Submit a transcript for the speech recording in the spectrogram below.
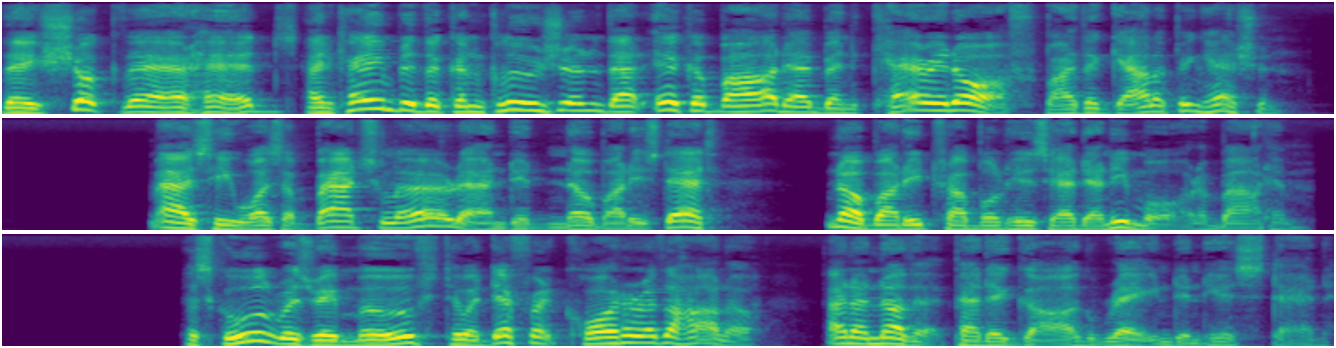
they shook their heads, and came to the conclusion that Ichabod had been carried off by the galloping Hessian. As he was a bachelor and in nobody's debt, nobody troubled his head any more about him. The school was removed to a different quarter of the hollow, and another pedagogue reigned in his stead.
